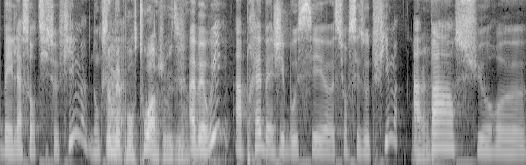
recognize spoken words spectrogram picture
ben, il a sorti ce film. Donc Non, ça- mais pour toi, je veux dire. Ah ben oui, après ben, j'ai bossé euh, sur ces autres films, à part sur... euh,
